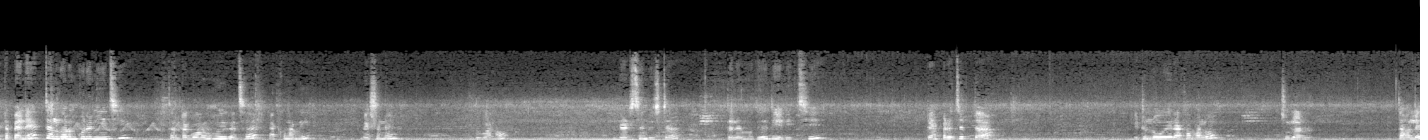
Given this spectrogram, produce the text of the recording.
একটা প্যানে তেল গরম করে নিয়েছি। তেলটা গরম হয়ে গেছে। এখন আমি বেসনে ডুবানো ব্রেড স্যান্ডউইচটা তেলের মধ্যে দিয়ে দিচ্ছি। টেম্পারেচারটা একটু লোয়ে রাখা ভালো, চুলার তাহলে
